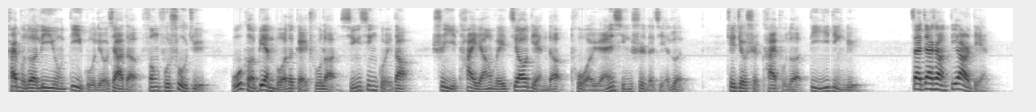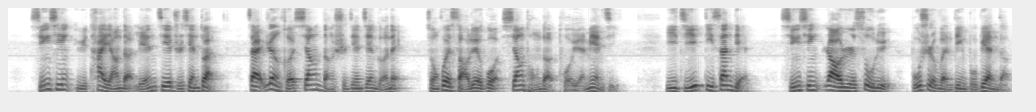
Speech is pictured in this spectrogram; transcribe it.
开普勒利用地谷留下的丰富数据，无可辩驳地给出了行星轨道是以太阳为焦点的椭圆形式的结论，这就是开普勒第一定律。再加上第二点，行星与太阳的连接直线段在任何相等时间间隔内总会扫掠过相同的椭圆面积，以及第三点，行星绕日速率不是稳定不变的，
